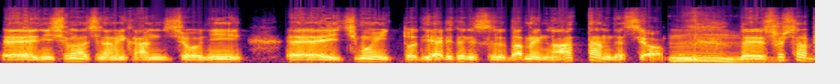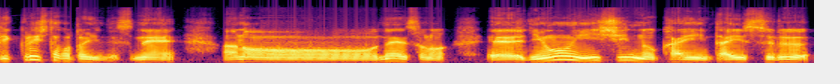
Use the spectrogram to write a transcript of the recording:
えー、西村智奈美幹事長に、えー、一問一答でやり取りする場面があったんですよ。うん、でそしたらびっくりしたことにですね、あのー、ねその、えー、日本維新の会に対する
